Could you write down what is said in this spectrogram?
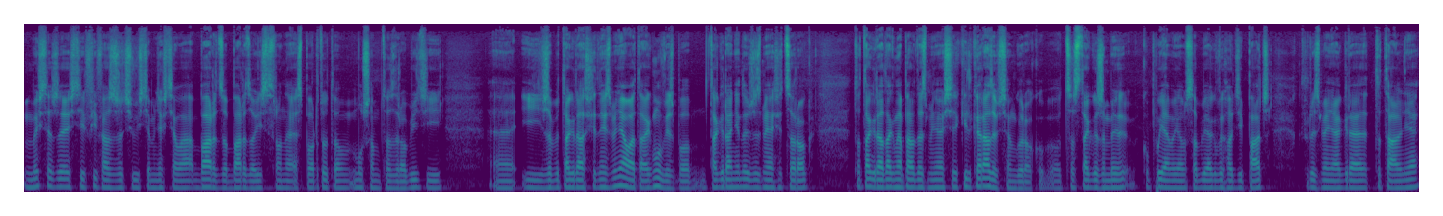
myślę, że jeśli FIFA rzeczywiście będzie chciała bardzo, bardzo iść w stronę e-sportu, to muszą to zrobić i, e, i żeby ta gra się nie zmieniała, tak jak mówisz, bo ta gra nie dość, że zmienia się co rok, to ta gra tak naprawdę zmienia się kilka razy w ciągu roku, bo co z tego, że my kupujemy ją sobie, jak wychodzi patch, który zmienia grę totalnie,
